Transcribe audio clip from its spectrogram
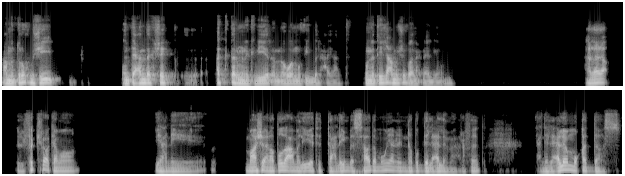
عم تروح بشيء انت عندك شك أكثر من كبير انه هو مفيد بالحياة والنتيجة عم نشوفها نحن اليوم. هلا لا الفكرة كمان يعني ماشي أنا ضد عملية التعليم بس هذا مو يعني إنه ضد العلم عرفت؟ يعني العلم مقدس.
